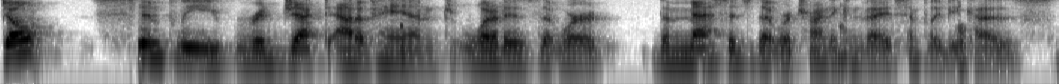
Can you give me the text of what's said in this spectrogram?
don't simply reject out of hand what it is that we're the message that we're trying to convey simply because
